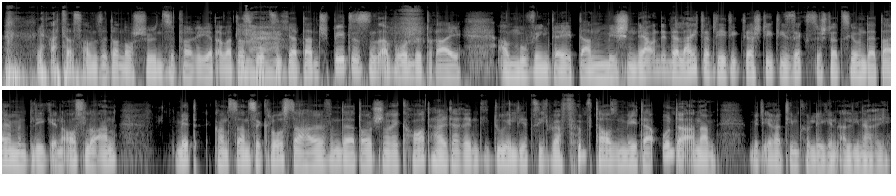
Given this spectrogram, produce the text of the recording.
ja, das haben sie dann noch schön separiert, aber das naja. wird sich ja dann spätestens ab Runde drei am Moving Day dann mischen. Ja, und in der Leichtathletik, da steht die sechste Station der Diamond League in Oslo an mit Konstanze Klosterhalfen, der deutschen Rekordhalterin. Die duelliert sich über 5000 Meter, unter anderem mit ihrer Teamkollegin Alina Reh.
